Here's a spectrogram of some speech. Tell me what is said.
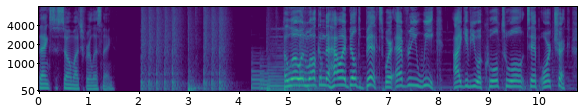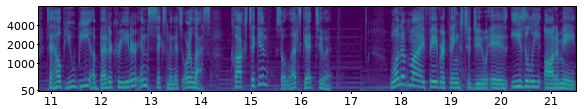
Thanks so much for listening. Hello, and welcome to How I Built Bits, where every week I give you a cool tool, tip, or trick to help you be a better creator in six minutes or less. Clock's ticking, so let's get to it. One of my favorite things to do is easily automate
